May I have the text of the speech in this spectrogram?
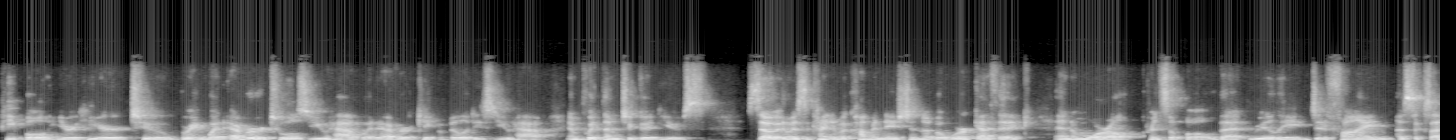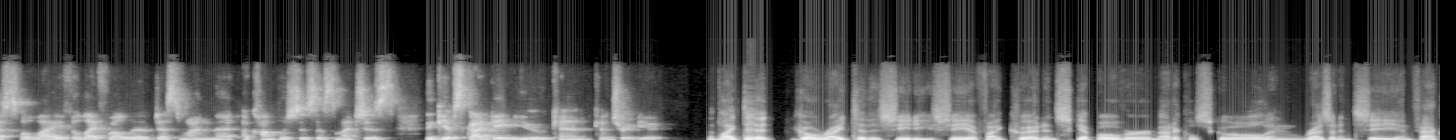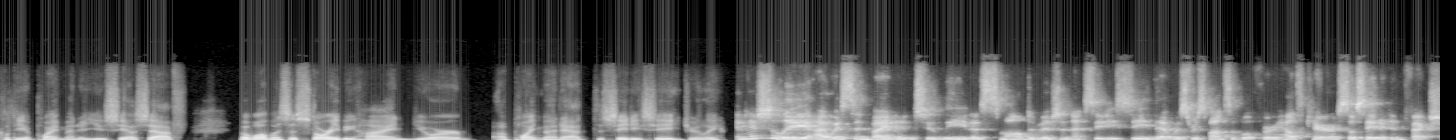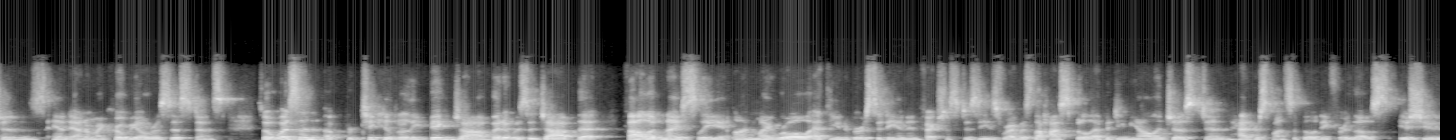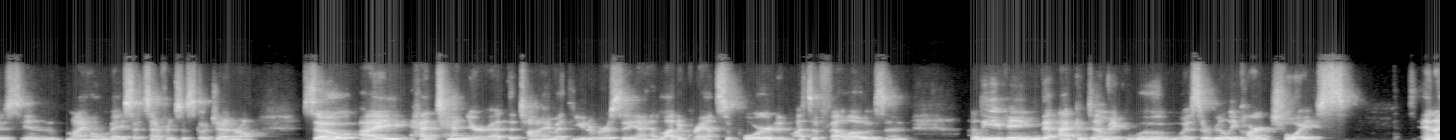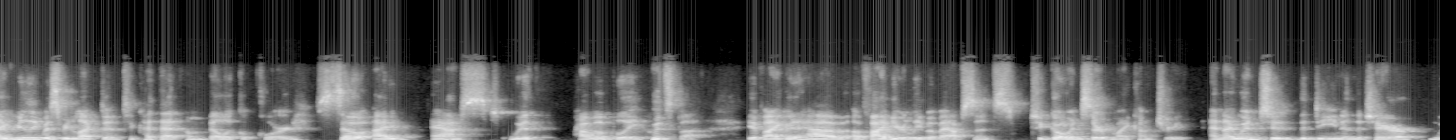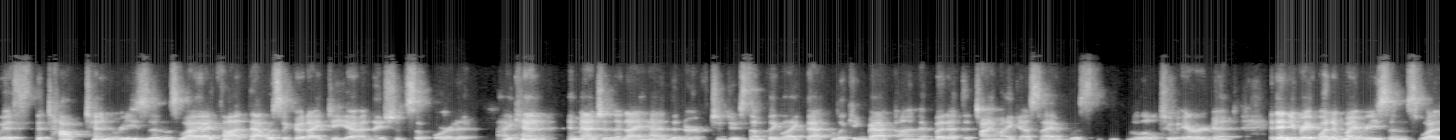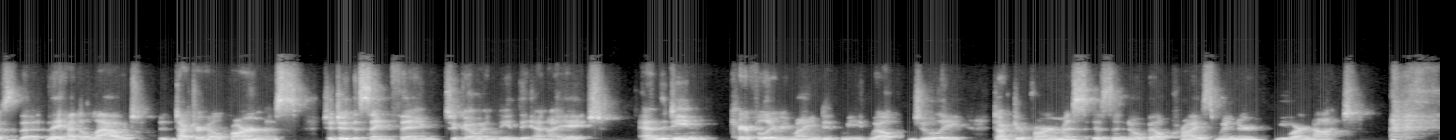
people. You're here to bring whatever tools you have, whatever capabilities you have, and put them to good use. So it was a kind of a combination of a work ethic and a moral principle that really define a successful life, a life well lived as one that accomplishes as much as the gifts God gave you can contribute. I'd like to go right to the CDC if I could and skip over medical school and residency and faculty appointment at UCSF. But what was the story behind your appointment at the CDC, Julie? Initially, I was invited to lead a small division at CDC that was responsible for healthcare associated infections and antimicrobial resistance. So it wasn't a particularly big job, but it was a job that followed nicely on my role at the university in infectious disease, where I was the hospital epidemiologist and had responsibility for those issues in my home base at San Francisco General. So I had tenure at the time at the university. I had a lot of grant support and lots of fellows. And leaving the academic womb was a really hard choice. And I really was reluctant to cut that umbilical cord. So I asked with probably chutzpah if I could have a five year leave of absence to go and serve my country. And I went to the dean and the chair with the top 10 reasons why I thought that was a good idea and they should support it. I can't imagine that I had the nerve to do something like that looking back on it. But at the time, I guess I was a little too arrogant. At any rate, one of my reasons was that they had allowed Dr. Harold Varmus to do the same thing to go and lead the NIH. And the dean carefully reminded me, well, Julie, Dr. Varmus is a Nobel Prize winner. You are not.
